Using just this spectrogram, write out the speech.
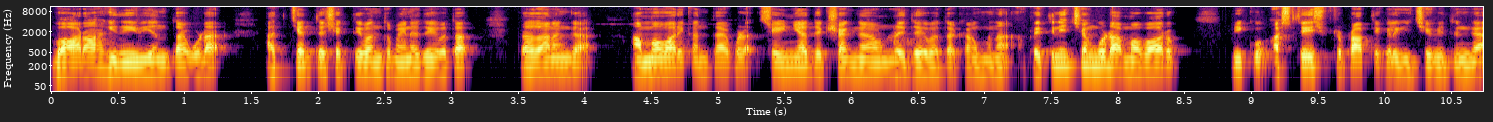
వారాహి దేవి అంతా కూడా అత్యంత శక్తివంతమైన దేవత. ప్రధానంగా అమ్మవారికి అంతా కూడా సైన్యాధ్యక్షంగా ఉండే దేవత కావున ప్రతినిత్యం కూడా అమ్మవారు మీకు అష్టేశ్వర ప్రాప్తి కలిగించే విధంగా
